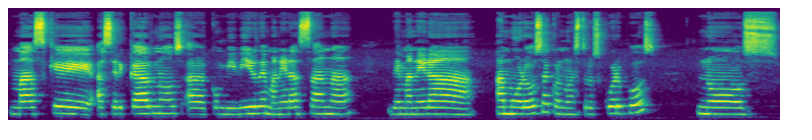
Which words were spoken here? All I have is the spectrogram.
más que acercarnos a convivir de manera sana, de manera amorosa con nuestros cuerpos, nos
